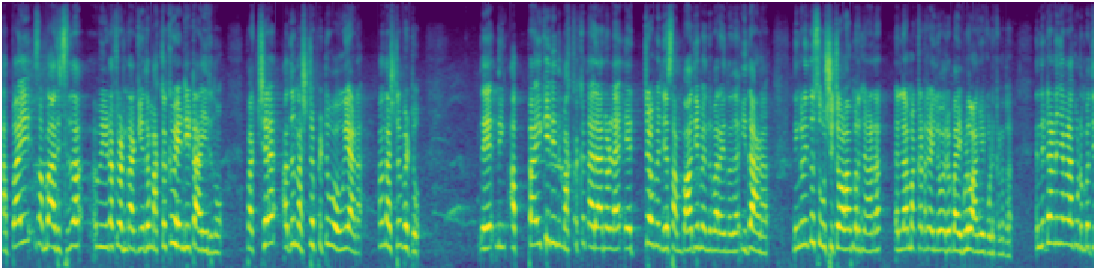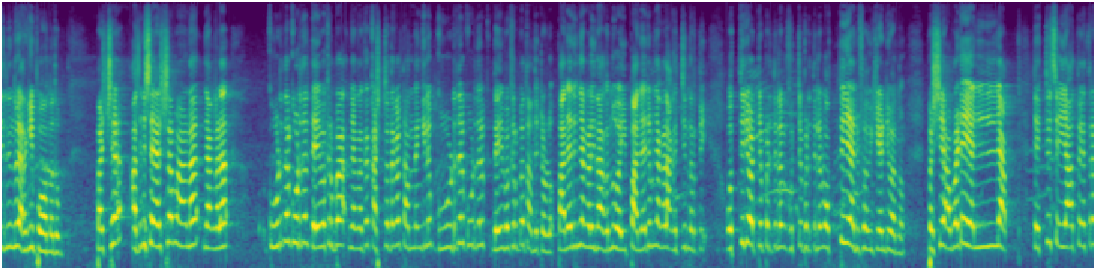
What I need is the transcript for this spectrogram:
അപ്പായി സമ്പാദിച്ചത് വീടൊക്കെ ഉണ്ടാക്കിയത് മക്കൾക്ക് വേണ്ടിയിട്ടായിരുന്നു. പക്ഷേ അത് നഷ്ടപ്പെട്ടു പോവുകയാണ്. അത് നഷ്ടപ്പെട്ടു. അപ്പായിക്ക് ഇനി മക്കൾക്ക് തരാനുള്ള ഏറ്റവും വലിയ സമ്പാദ്യം എന്ന് പറയുന്നത് ഇതാണ്. നിങ്ങളിത് സൂക്ഷിച്ചോളാൻ പറഞ്ഞാണ് എല്ലാ മക്കളുടെ കയ്യിൽ ഓരോ ബൈബിൾ വാങ്ങി കൊടുക്കുന്നത് എന്നിട്ടാണ് ഞങ്ങൾ കുടുംബത്തിൽ നിന്ന് ഇറങ്ങി പോകുന്നതും പക്ഷേ അതിനുശേഷമാണ് ഞങ്ങൾ കൂടുതൽ കൂടുതൽ ദൈവകൃപ ഞങ്ങൾക്ക് കഷ്ടതകൾ തന്നെങ്കിലും കൂടുതൽ കൂടുതൽ ദൈവകൃപ തന്നിട്ടുള്ളൂ. പലരും ഞങ്ങൾ ഇത് അകന്നുപോയി. പലരും ഞങ്ങൾ അകറ്റി നിർത്തി. ഒത്തിരി ഒറ്റപ്പെടുത്തലും കുറ്റപ്പെടുത്തലും ഒത്തിരി അനുഭവിക്കേണ്ടി വന്നു. പക്ഷേ അവിടെയെല്ലാം തെറ്റ് ചെയ്യാത്ത എത്ര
